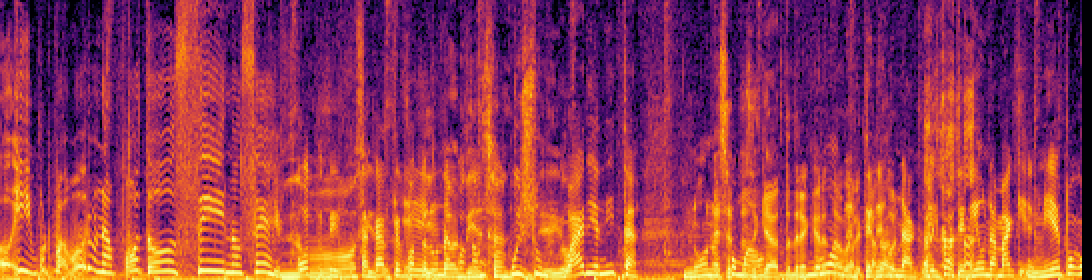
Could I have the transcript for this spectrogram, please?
Oye, por favor, una foto, sí, no ¿Qué sé. No, foto? sacarte eh, foto en una también cosa son- muy suntuaria, Anita. No, no es Ese como... entonces ahora. que tendría que haber no, el tener una, el que tenía una máquina, en mi época,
